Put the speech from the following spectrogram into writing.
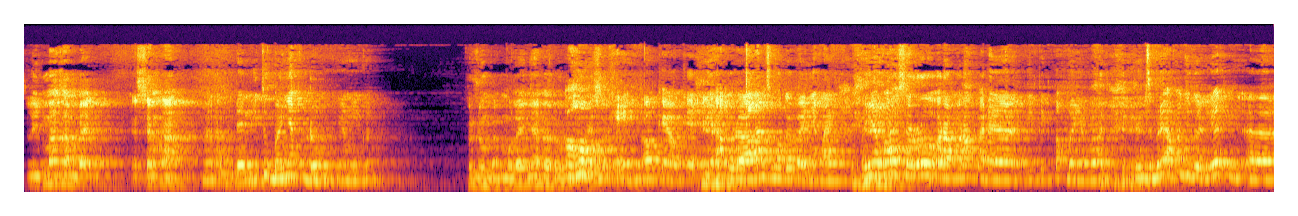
5 sampai SMA Dan itu banyak dong yang ikut. belum mbak mulainya baru Oh oke oke oke. Ya, aku doakan semoga banyak lah. Banyak lah seru orang-orang pada di TikTok banyak banget. Dan sebenarnya aku juga lihat eh,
